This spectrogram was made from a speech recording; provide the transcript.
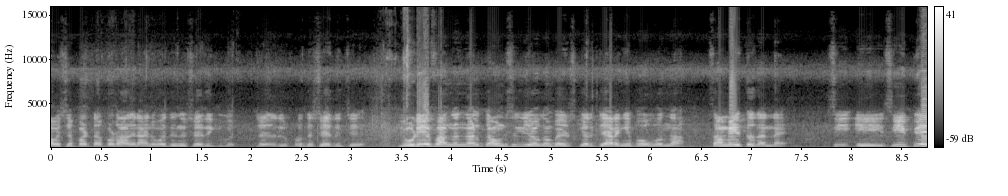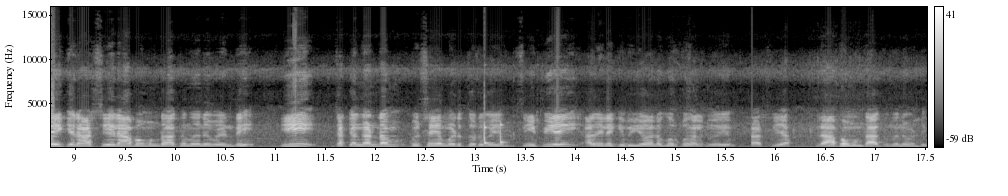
ആവശ്യപ്പെട്ടപ്പോൾ അതിന് അനുമതി നിഷേധിക്കുക പ്രതിഷേധിച്ച് യു ഡി എഫ് അംഗങ്ങൾ കൗൺസിൽ യോഗം ബഹിഷ്കരിച്ച് ഇറങ്ങിപ്പോകുന്ന സമയത്ത് തന്നെ സി പി ഐക്ക് രാഷ്ട്രീയ ലാഭം ഉണ്ടാക്കുന്നതിന് വേണ്ടി ഈ ചക്കങ്കണ്ടം വിഷയം എടുത്തിടുകയും സി പി ഐ അതിലേക്ക് വിയോനക്കുറിപ്പ് നൽകുകയും രാഷ്ട്രീയ ലാഭം ഉണ്ടാക്കുന്നതിന് വേണ്ടി.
